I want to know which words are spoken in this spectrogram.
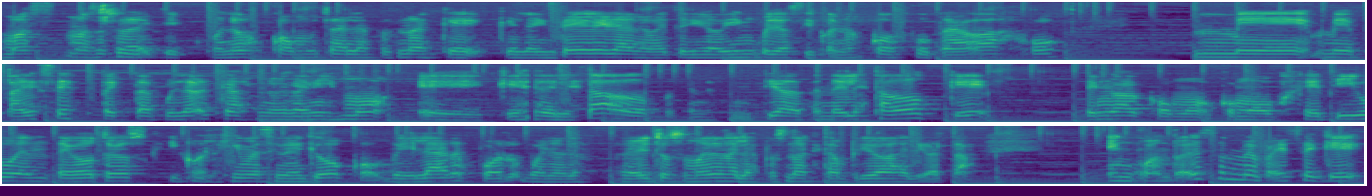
más, más allá de que conozco a muchas de las personas que, que la integran, o he tenido vínculos y conozco su trabajo, me, me, parece espectacular que haya un organismo eh, que es del Estado, porque en definitiva depende del Estado, que tenga como, como objetivo, entre otros, y corregime si me equivoco, velar por bueno, los derechos humanos de las personas que están privadas de libertad. En cuanto a eso, me parece que,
